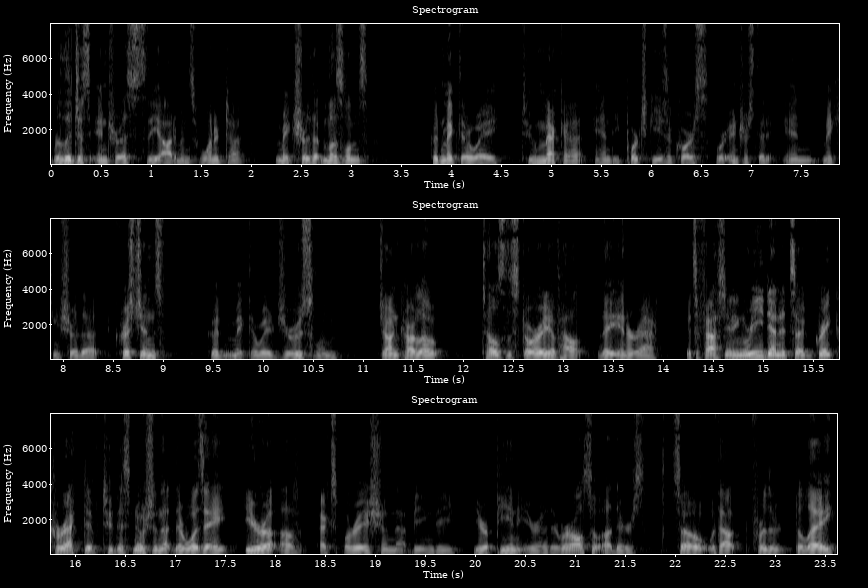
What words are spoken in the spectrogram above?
religious interests. The Ottomans wanted to make sure that Muslims could make their way to Mecca, and the Portuguese, of course, were interested in making sure that Christians could make their way to Jerusalem. Giancarlo tells the story of how they interact it's a fascinating read, and it's a great corrective to this notion that there was a era of exploration, that being the European era. There were also others. So, without further delay,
